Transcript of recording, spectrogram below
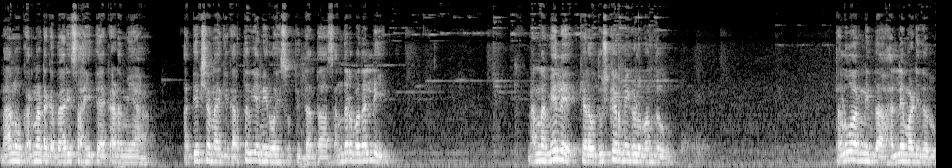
ನಾನು ಕರ್ನಾಟಕ ಬ್ಯಾರಿ ಸಾಹಿತ್ಯ ಅಕಾಡೆಮಿಯ ಅಧ್ಯಕ್ಷನಾಗಿ ಕರ್ತವ್ಯ ನಿರ್ವಹಿಸುತ್ತಿದ್ದಂತಹ ಸಂದರ್ಭದಲ್ಲಿ ನನ್ನ ಮೇಲೆ ಕೆಲವು ದುಷ್ಕರ್ಮಿಗಳು ಬಂದು ತಲವಾರ್ನಿಂದ ಹಲ್ಲೆ ಮಾಡಿದರು.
